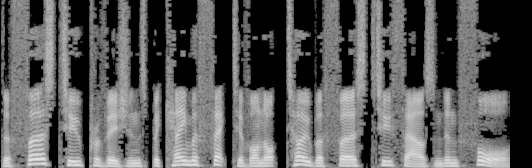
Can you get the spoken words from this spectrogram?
The first two provisions became effective on October 1, 2004,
